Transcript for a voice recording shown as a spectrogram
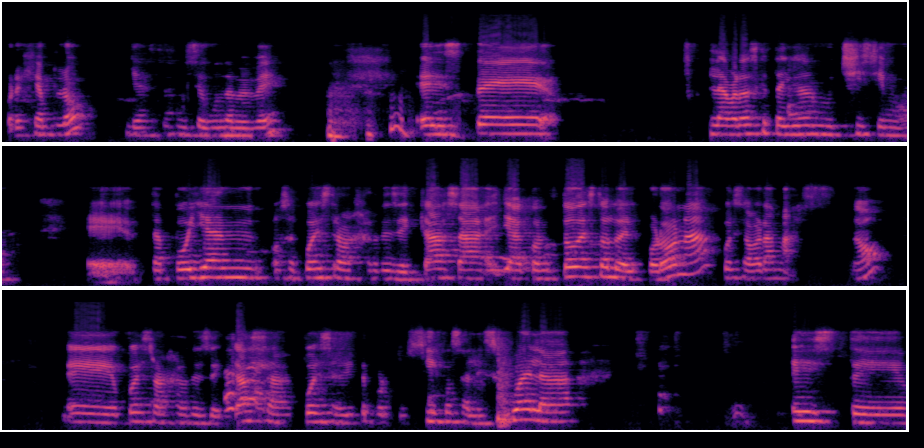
por ejemplo, ya esta es mi segunda bebé, este, la verdad es que te ayudan muchísimo. Eh, te apoyan, o sea, puedes trabajar desde casa, ya con todo esto lo del corona, pues ahora más, ¿no? Eh, puedes trabajar desde casa, puedes salirte por tus hijos a la escuela. Este,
